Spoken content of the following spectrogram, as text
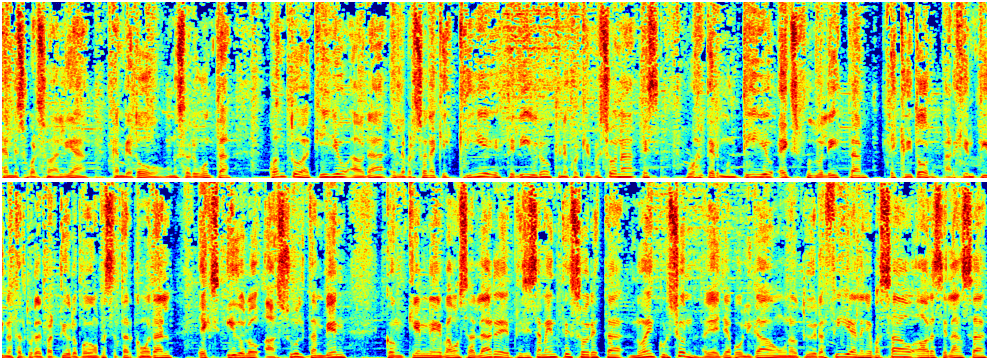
cambia su personalidad, cambia todo. Uno se pregunta, ¿cuánto de aquello habrá en la persona que escribe este libro, que no es cualquier persona? Es Walter Montillo, ex futbolista, escritor argentino a esta altura del partido, lo podemos presentar como tal, ex ídolo azul también, con quien eh, vamos a hablar eh, precisamente sobre esta nueva incursión. Había ya publicado una autobiografía el año pasado, ahora se lanza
